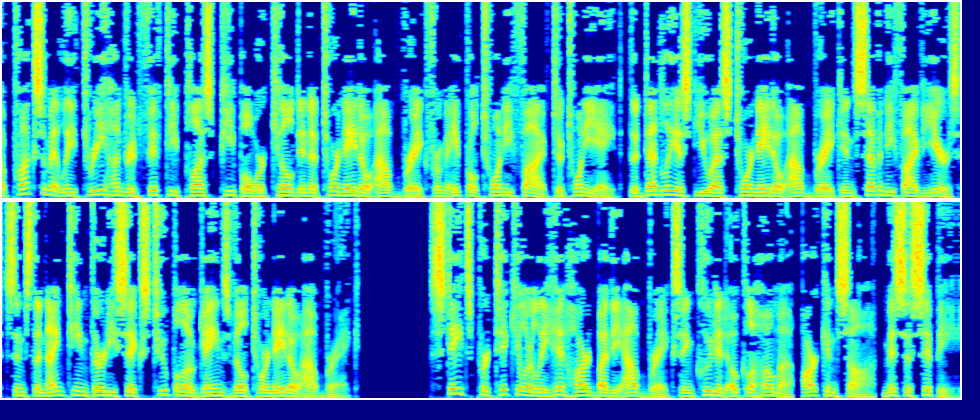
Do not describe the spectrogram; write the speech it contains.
Approximately 350-plus people were killed in a tornado outbreak from April 25 to 28, the deadliest U.S. tornado outbreak in 75 years since the 1936 Tupelo-Gainesville tornado outbreak. States particularly hit hard by the outbreaks included Oklahoma, Arkansas, Mississippi,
